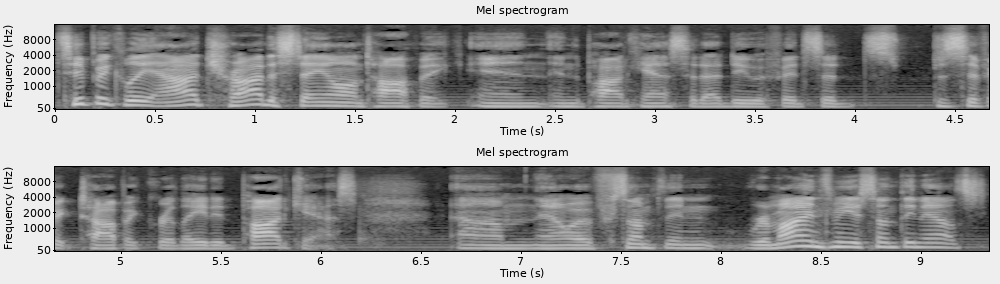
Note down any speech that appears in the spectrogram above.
typically I try to stay on topic in, in the podcast that I do if it's a specific topic related podcast. Um, now, if something reminds me of something else,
